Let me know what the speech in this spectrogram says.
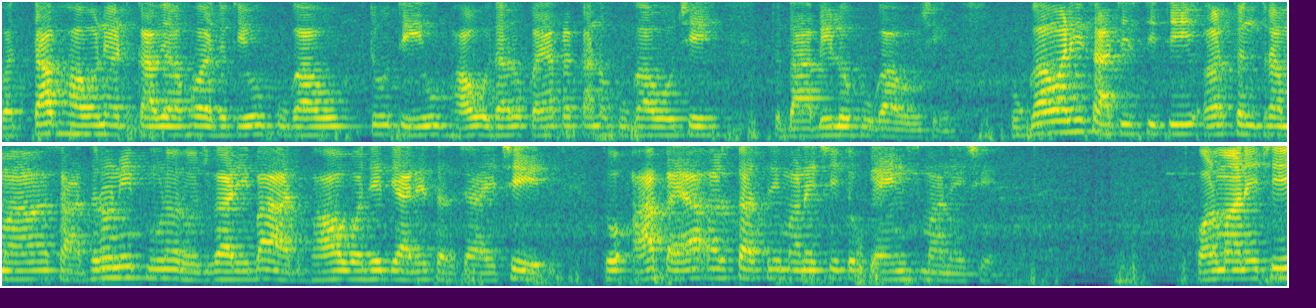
વધતા ભાવોને અટકાવ્યા હોય તો તેવો ફુગાવો તો તેવો ભાવ વધારો કયા પ્રકારનો ફુગાવો છે? તો દાબેલો ફુગાવો છે. ફુગાવાની સાચી સ્થિતિ અર્થતંત્રમાં સાધનોની પૂર્ણ રોજગારી બાદ ભાવ વધે ત્યારે સર્જાય છે. તો આ કયા અર્થશાસ્ત્રી માને છે? તો કેન્સ માને છે. કોણ માને છે?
